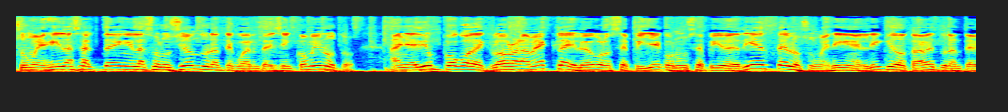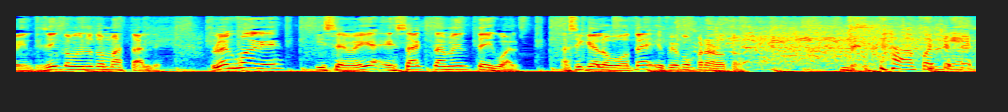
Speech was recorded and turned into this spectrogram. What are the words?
Sumergí la sartén en la solución durante 45 minutos. Añadí un poco de cloro a la mezcla y luego lo cepillé con un cepillo de dientes, lo sumergí en el líquido otra vez durante 25 minutos más tarde. Lo enjuagué y se veía exactamente igual. Así que lo boté y fui a comprar otro. Ah, pues bien.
